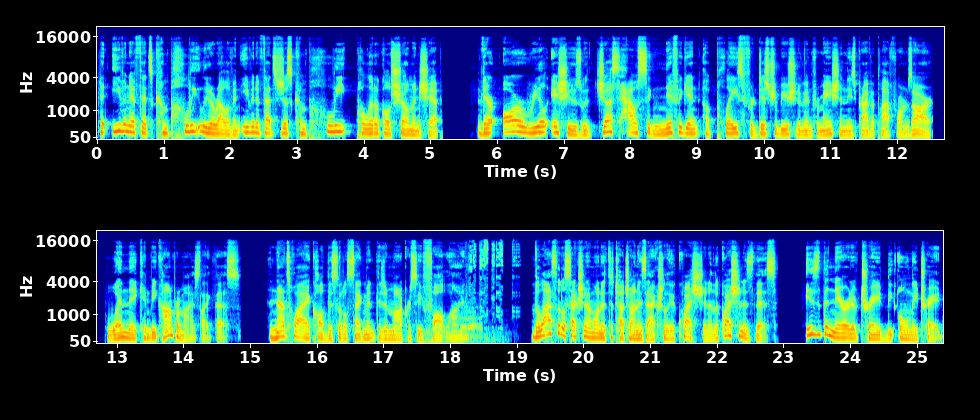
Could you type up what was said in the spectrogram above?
that even if that's completely irrelevant, even if that's just complete political showmanship, there are real issues with just how significant a place for distribution of information these private platforms are when they can be compromised like this. And that's why I called this little segment the democracy fault line. The last little section I wanted to touch on is actually a question, and the question is this Is the narrative trade the only trade?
